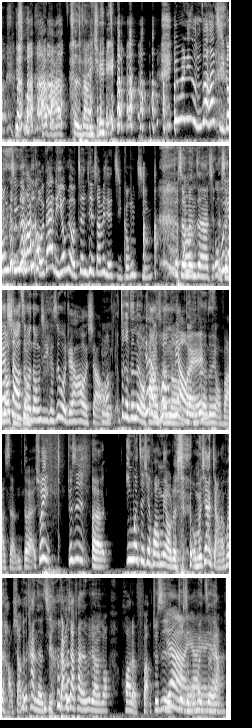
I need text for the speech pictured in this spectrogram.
你说还要把它蹭上去？你怎么知道他几公斤呢？他口袋里又没有证件，上面写几公斤。就身份证啊，我不应该笑这么东西，可是我觉得好好笑哦。嗯，这个真的有发生很荒哦，对，谬欸这个真的有发生，对，所以就是呃。因为这些荒谬的事，我们现在讲的会好笑，可是看的当下看的会觉得说 what the fuck，就是 Yeah, 就怎么会这 yeah, 样？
